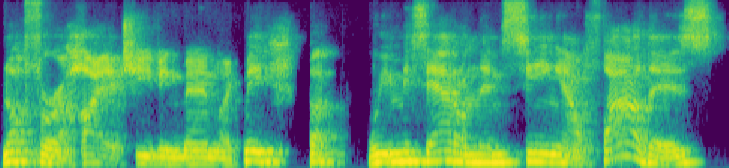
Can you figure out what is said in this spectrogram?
not for a high achieving man like me but we miss out on then seeing our fathers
